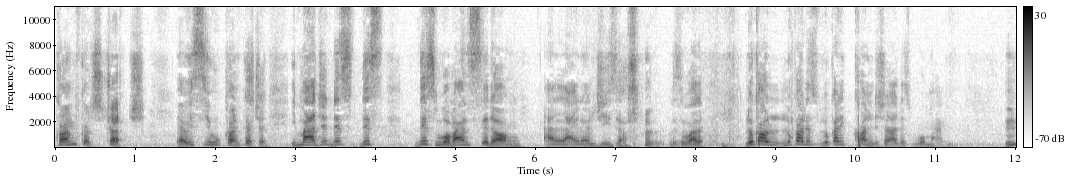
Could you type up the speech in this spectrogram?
conquered stretch, let me see who conquers church. Imagine this this this woman sit down and lying on Jesus. this is what look how look at this look at the condition of this woman. Hmm?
